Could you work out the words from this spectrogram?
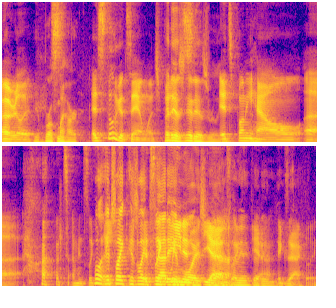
Oh, really? It broke my heart. It's still a good sandwich. But It is- it's- it is really. It's funny how. Uh, it's, I mean, it's like. Well, lean- it's like- it's like fatty lean and moist, Yeah, yeah. it's I mean, yeah, exactly.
